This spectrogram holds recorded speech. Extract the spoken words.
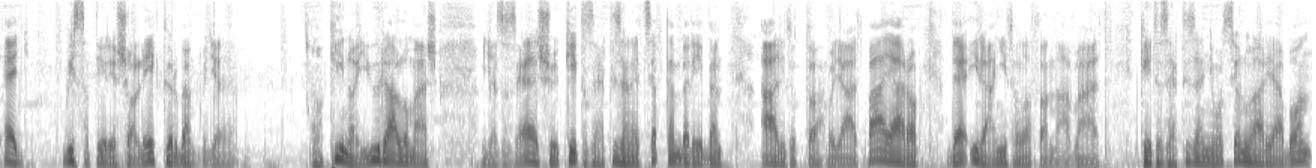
egy visszatérése a légkörben, ugye a kínai űrállomás, ugye ez az első, 2011. szeptemberében állította, vagy állt pályára, de irányíthatatlanná vált. 2018. januárjában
